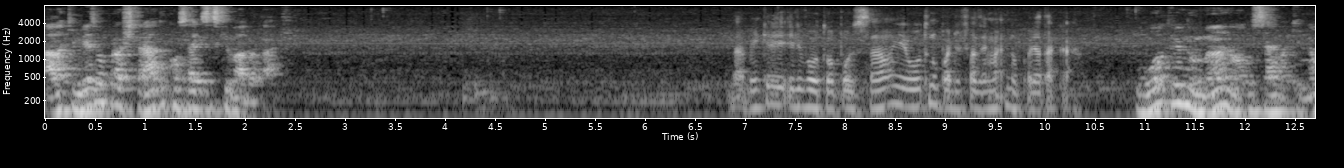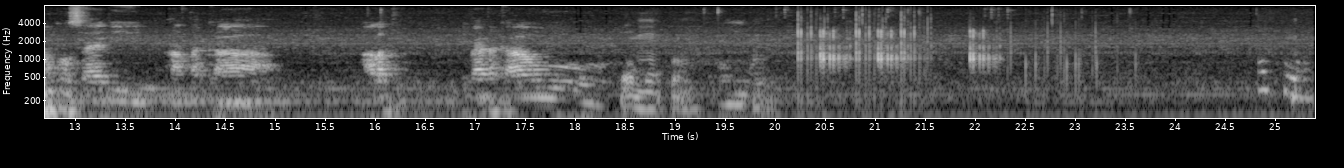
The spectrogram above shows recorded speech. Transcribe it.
Alak, mesmo prostrado, consegue se esquivar do ataque. Ainda bem que ele, voltou à posição e o outro não pode fazer mais, não pode atacar. O outro inumano observa que não consegue atacar Alak. E vai atacar o. O homúnculo. o.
